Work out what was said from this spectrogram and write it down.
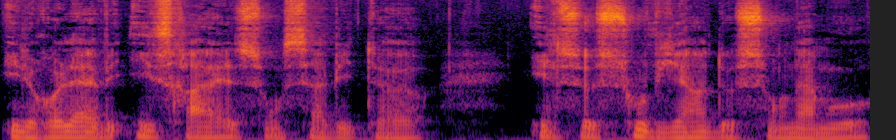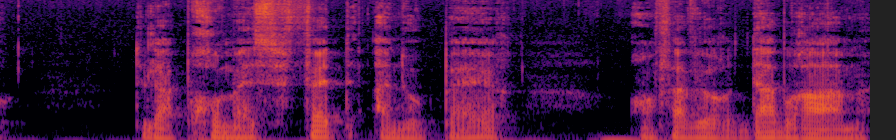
il relève Israël son serviteur, il se souvient de son amour, de la promesse faite à nos pères en faveur d'Abraham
